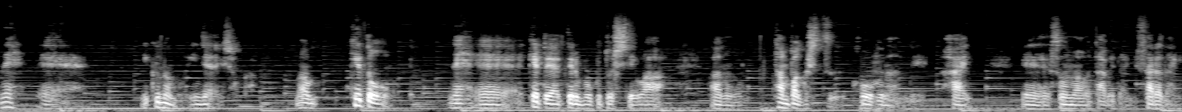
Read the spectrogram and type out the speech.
ね、え、行くのもいいんじゃないでしょうか。まあ、ケト、ね、えー、ケトやってる僕としては、あの、タンパク質豊富なんで、はい、えー、そのまま食べたり、サラダに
